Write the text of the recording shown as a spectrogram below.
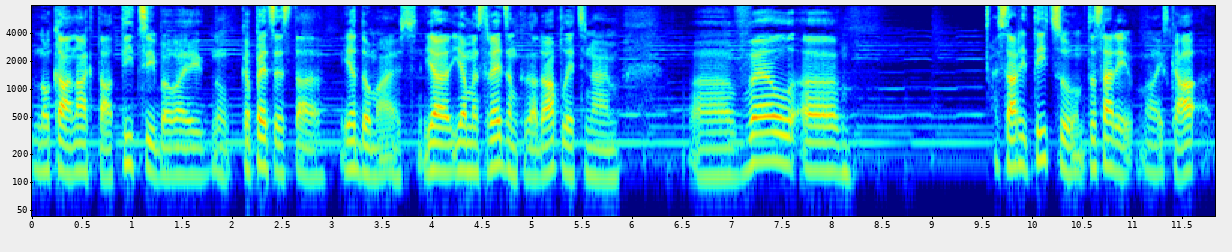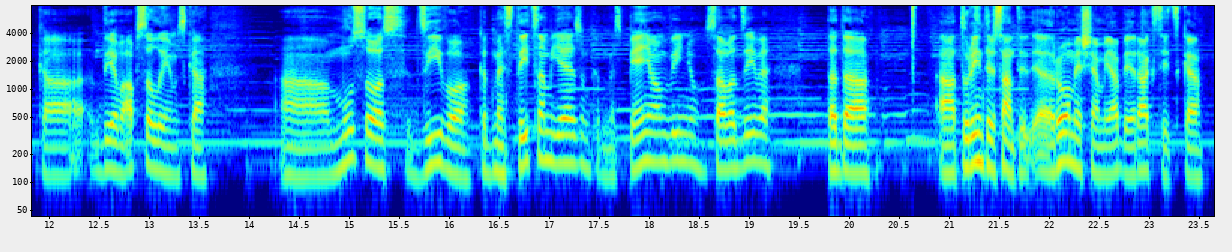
No kā nāk tā ticība, vai nu, kāpēc es tā iedomājos. Ja, ja mēs redzam kādu apliecinājumu, vēl es arī ticu, tas arī man liekas, kā, kā dieva apsolījums, ka mūsos dzīvo, kad mēs ticam Jēzum, kad mēs pieņemam viņu savā dzīvē, tad tur interesanti, romiešiem jā, bija rakstīts, ka uh,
